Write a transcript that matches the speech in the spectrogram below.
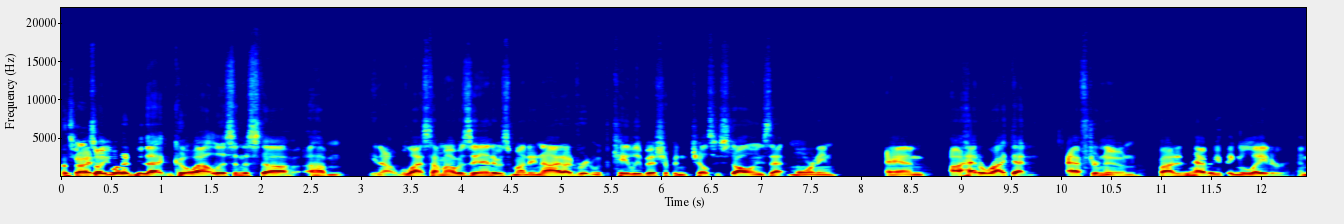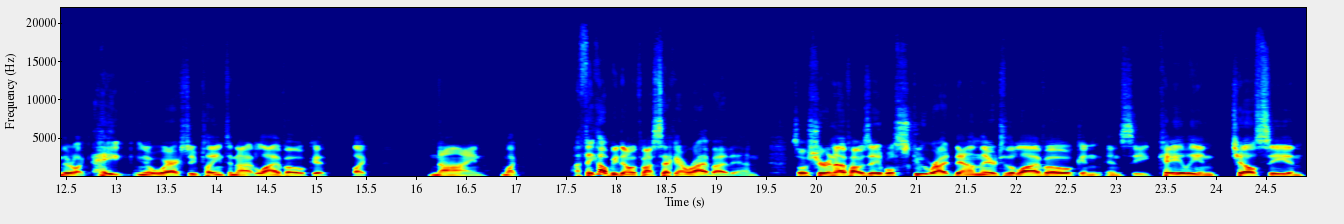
that's right. So you want to do that, go out, listen to stuff. Um, you know, last time I was in, it was Monday night. I'd written with Kaylee Bishop and Chelsea Stallings that morning. And I had to write that afternoon, but I didn't have anything later. And they're like, hey, you know, we're actually playing tonight Live Oak at like nine. I'm like, I think I'll be done with my second write by then. So sure enough, I was able to scoot right down there to the Live Oak and, and see Kaylee and Chelsea and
